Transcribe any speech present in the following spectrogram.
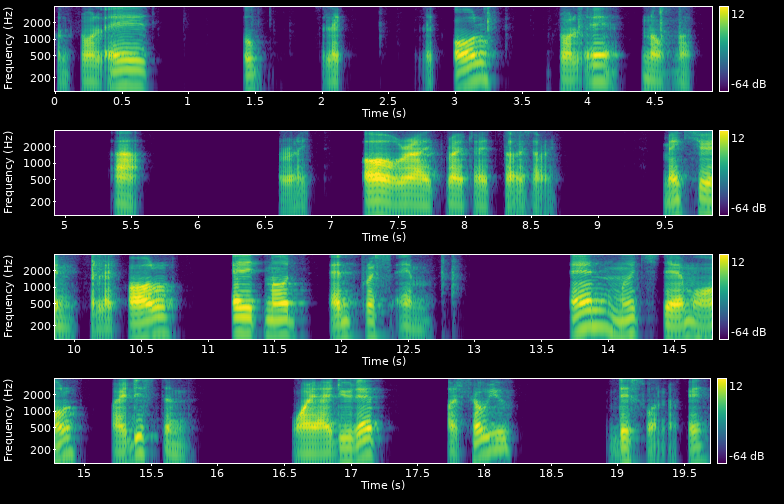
Control a oh select select all. Control a no not. Ah all right oh right right right sorry sorry. Make sure and select all edit mode and press m. And merge them all by distance. Why i do that? I'll show you this one okay?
